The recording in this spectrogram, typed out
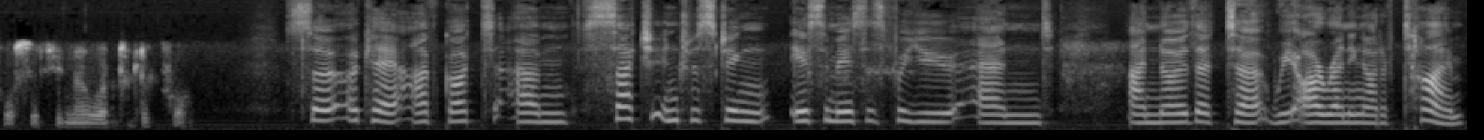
force if you know what to look for. So, okay, I've got um, such interesting SMSs for you, and I know that uh, we are running out of time.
